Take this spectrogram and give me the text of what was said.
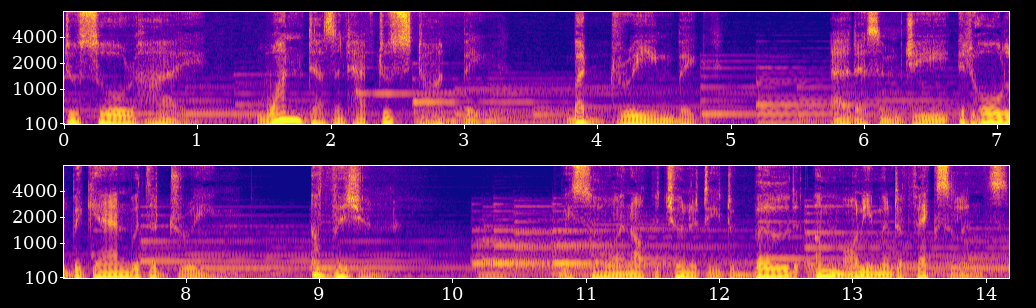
To soar high, one doesn't have to start big, but dream big. At SMG, it all began with a dream, a vision. We saw an opportunity to build a monument of excellence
